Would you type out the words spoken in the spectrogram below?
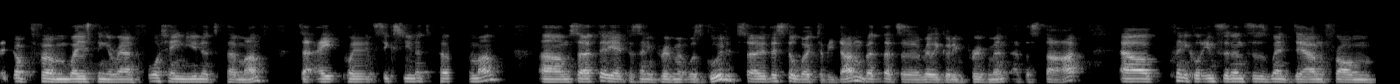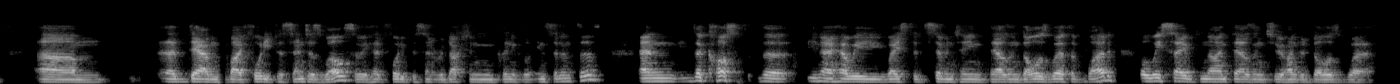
they dropped from wasting around 14 units per month to 8.6 units per month. Um, so a 38% improvement was good. So there's still work to be done, but that's a really good improvement at the start. Our clinical incidences went down from um, uh, down by 40% as well. So we had 40% reduction in clinical incidences. And the cost, the you know how we wasted seventeen thousand dollars worth of blood. Well, we saved nine thousand two hundred dollars worth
